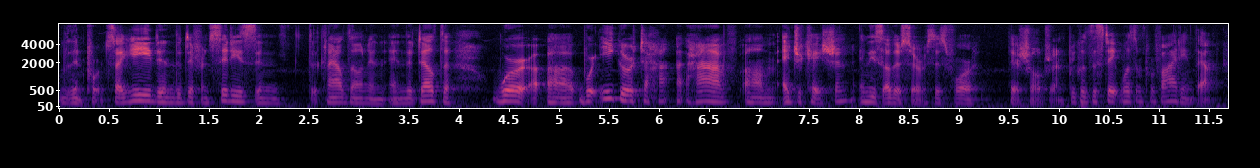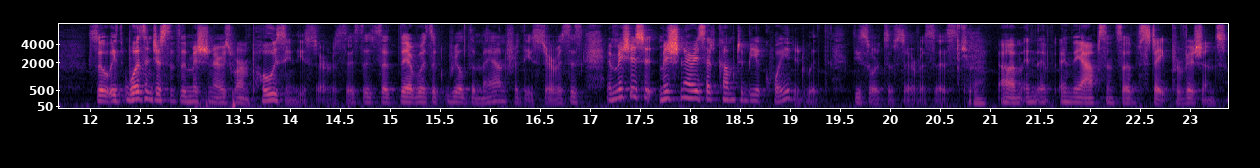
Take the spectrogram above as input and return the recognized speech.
within Port Said in the different cities in the Canal Zone and, and the Delta were uh, were eager to ha- have um, education and these other services for their children because the state wasn't providing them. So it wasn't just that the missionaries were imposing these services; it's that there was a real demand for these services, and missionaries had come to be equated with these sorts of services sure. um, in the in the absence of state provisions.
